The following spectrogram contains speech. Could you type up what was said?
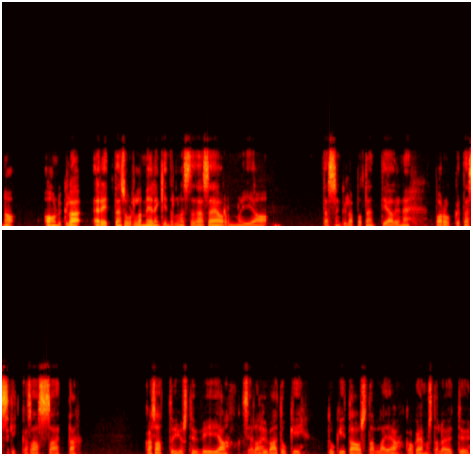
No, on kyllä erittäin suurella mielenkiintoilla sitä seurannut ja tässä on kyllä potentiaalinen porukka tässäkin kasassa, että kasattu just hyvin ja siellä on hyvä tuki, tuki taustalla ja kokemusta löytyy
